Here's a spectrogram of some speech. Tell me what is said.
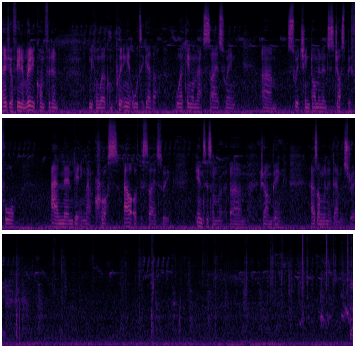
And if you're feeling really confident, we can work on putting it all together, working on that side swing, um, switching dominance just before, and then getting that cross out of the side swing into some um, jumping as I'm going to demonstrate. So,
